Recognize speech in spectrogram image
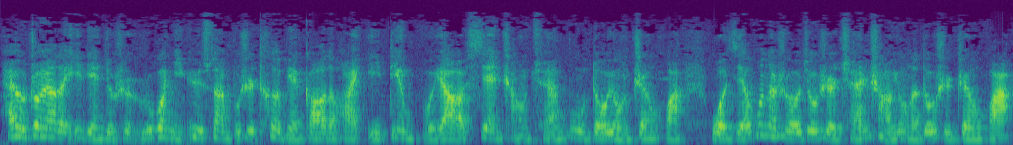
还有重要的一点就是，如果你预算不是特别高的话，一定不要现场全部都用真花。我结婚的时候就是全场用用的都是真花，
